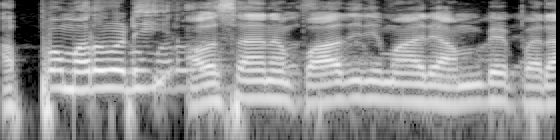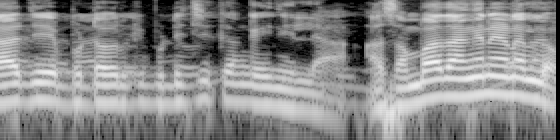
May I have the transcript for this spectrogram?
അപ്പ മറുപടി. അവസാനം പാതിരിമാരെ അമ്പെ പരാജയപ്പെട്ടവർക്ക് പിടിച്ചിക്കാൻ കഴിഞ്ഞില്ല. ആ സംവാദം അങ്ങനെയാണല്ലോ.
